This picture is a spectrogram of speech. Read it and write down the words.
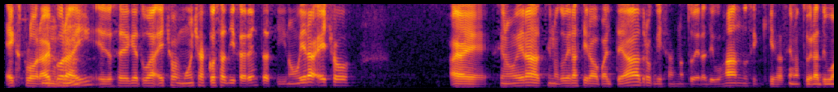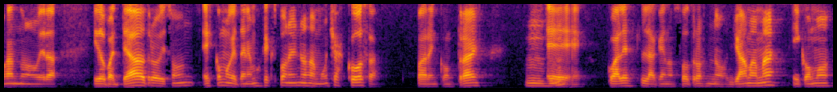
explorar por ahí. Yo sé que tú has hecho muchas cosas diferentes. Si no hubieras hecho, eh, si no hubiera, si no te hubieras tirado para el teatro, quizás no estuvieras dibujando, si quizás si no estuvieras dibujando no hubieras ido para el teatro. Y son, es como que tenemos que exponernos a muchas cosas para encontrar eh, cuál es la que nosotros nos llama más y cómo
